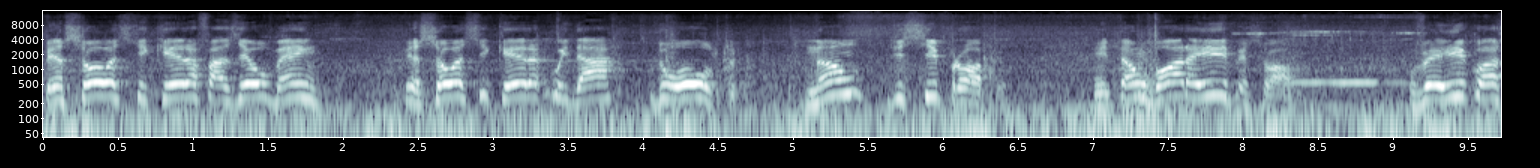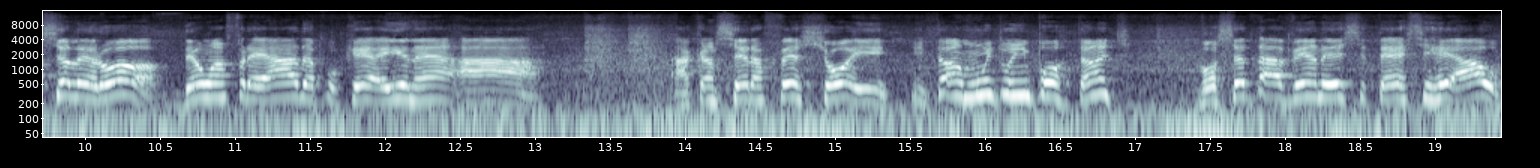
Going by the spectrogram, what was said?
pessoas que queiram fazer o bem, pessoas que queiram cuidar do outro, não de si próprio. Então bora aí, pessoal. O veículo acelerou, deu uma freada porque aí, né, a a canseira fechou aí. Então é muito importante você tá vendo esse teste real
